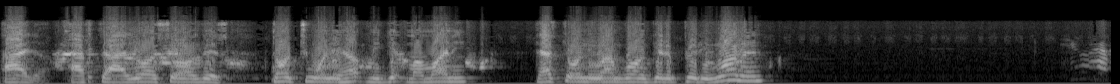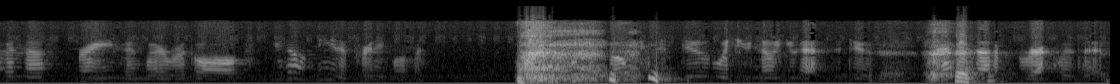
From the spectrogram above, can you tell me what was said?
Ida, after I lost all this. Don't you want to help me get my money? That's the only way I'm going to get a pretty woman. You have enough brain and wherewithal. You don't need a pretty woman. You always do what you know you have to do. That's not a prerequisite.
